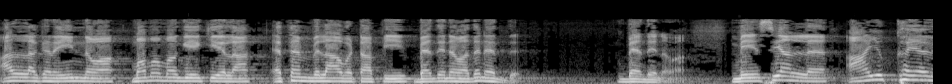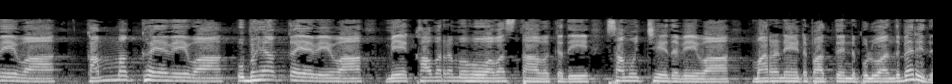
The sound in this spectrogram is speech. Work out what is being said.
අල්ලගෙන ඉන්නවා මම මගේ කියලා ඇතැම් වෙලාවට අපි බැඳෙනවද නැද්ද? බැඳෙනවා. මේ සියල්ල ආයුක්ඛය වේවා කම්මක්ඛය වේවා උභයක්ඛය වේවා මේ කවරම හෝ අවස්ථාවකදී සමුච්ඡේද වේවා මරණයටපත් වෙන්න පුළුවන්ද බැරිද?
